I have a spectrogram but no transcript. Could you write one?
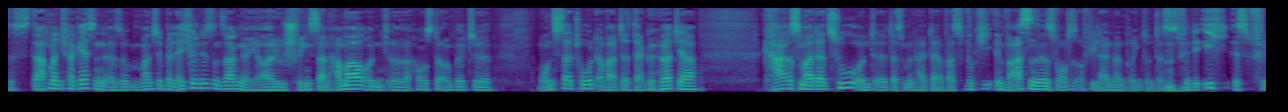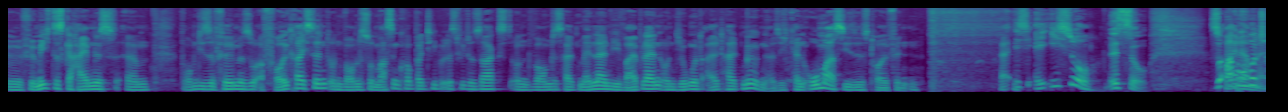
Das darf man nicht vergessen. Also manche belächeln das und sagen, na ja, du schwingst einen Hammer und äh, haust da irgendwelche Monster tot, aber da, da gehört ja Charisma dazu und äh, dass man halt da was wirklich im wahrsten Sinne des Wortes auf die Leinwand bringt. Und das mhm. finde ich ist für, für mich das Geheimnis, ähm, warum diese Filme so erfolgreich sind und warum das so massenkompatibel ist, wie du sagst, und warum das halt Männlein wie Weiblein und Jung und Alt halt mögen. Also ich kenne Omas, die das toll finden. Ja, ist, ey, ist so. Ist so. So, apropos,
